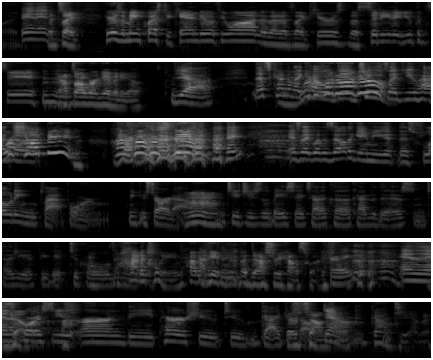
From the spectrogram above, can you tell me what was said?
Like, it- it's like here's a main quest you can do if you want, and then it's like here's the city that you can see. Mhm. That's all we're giving you. Yeah, and that's kind of like What how it did too. It's like you had Where's the, Sean Bean? I don't understand. right? It's like with the Zelda game, you get this floating platform when you start out. Mm. It teaches you the basics, how to cook, how to do this, and tells you if you get too cold. How to clean. How to How to be a dashing housewife. Right. And then of course you earn the parachute to guide There's yourself down. God damn it.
